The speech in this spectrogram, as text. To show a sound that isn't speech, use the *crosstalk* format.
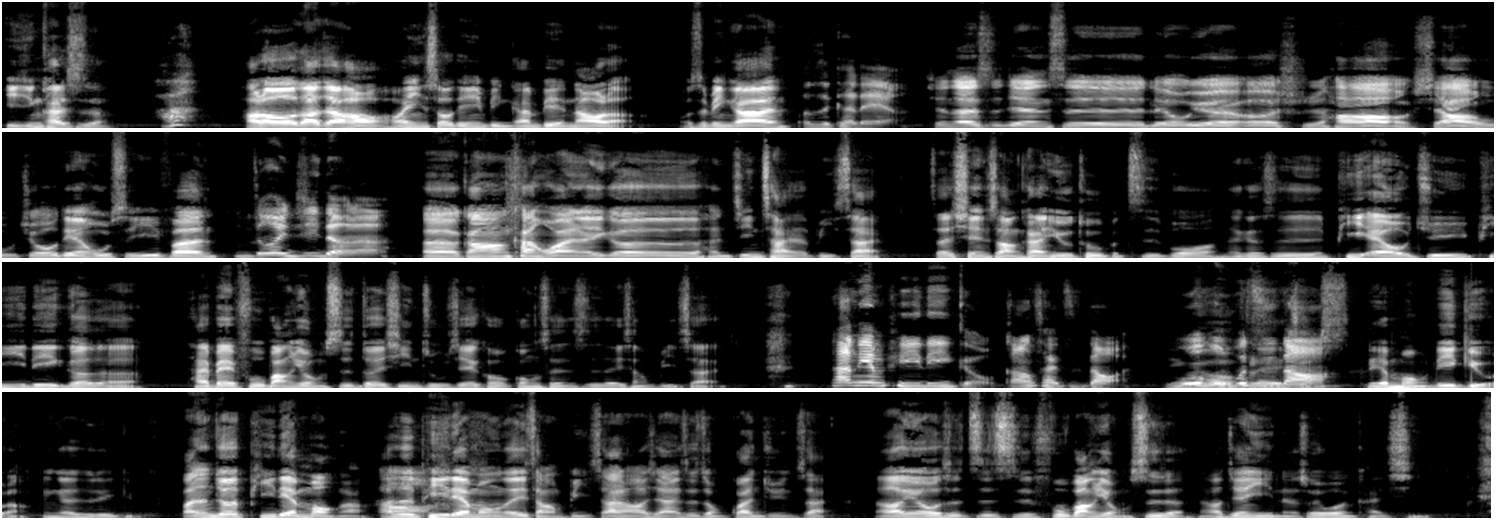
已经开始了。啊，Hello，大家好，欢迎收听饼干别闹了，我是饼干。我是可乐啊。现在时间是六月二十号下午九点五十一分。你终于记得了，呃，刚刚看完了一个很精彩的比赛，在线上看 YouTube 直播，那个是 PLG P League 的台北富邦勇士对新竹街口工程师的一场比赛。*laughs* 他念 P League，，我刚刚才知道、欸。我我不知道联盟 League 了，应该是 League，反正就是 P 联盟啊，它是哦 P 联盟的一场比赛，然后现在是总冠军赛，然后因为我是支持富邦勇士的，然后今天赢了，所以我很开心。*laughs*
